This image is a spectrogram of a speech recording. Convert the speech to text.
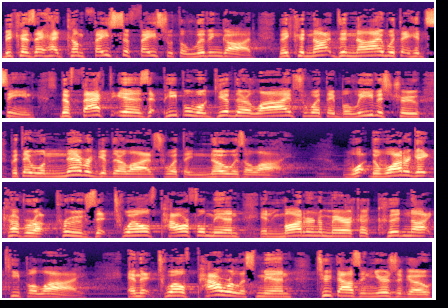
Because they had come face to face with the living God. They could not deny what they had seen. The fact is that people will give their lives for what they believe is true, but they will never give their lives for what they know is a lie. What, the Watergate cover up proves that 12 powerful men in modern America could not keep a lie and that 12 powerless men 2,000 years ago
